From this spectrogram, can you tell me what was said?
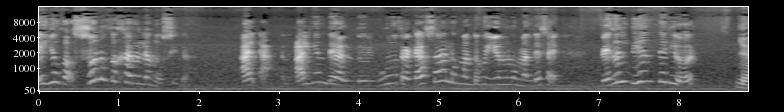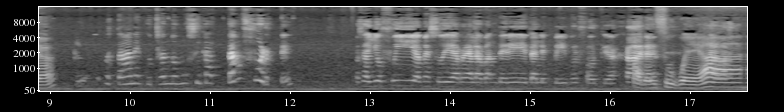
ellos ba- solo bajaron la música. Al- a- alguien de, de alguna otra casa los mandó porque yo no los mandé, ¿sabes? Pero el día anterior, Ya. los tipos estaban escuchando música tan fuerte. O sea, yo fui, a me subí a la pandereta, les pedí por favor que Para bajaran. en su weá.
